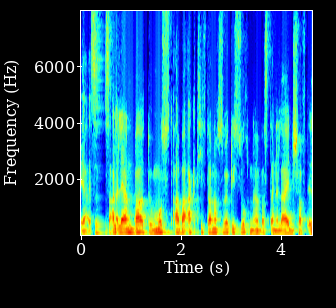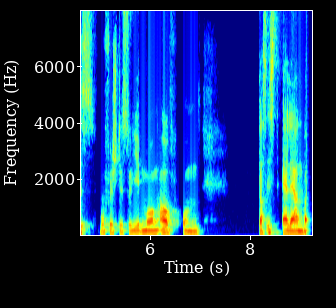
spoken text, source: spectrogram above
ja, es ist alle lernbar. Du musst aber aktiv dann noch so wirklich suchen, ne, was deine Leidenschaft ist. Wofür stehst du jeden Morgen auf? Und das ist erlernbar.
